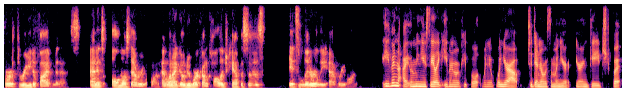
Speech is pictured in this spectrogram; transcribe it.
for three to five minutes. And it's almost everyone. And when I go to work on college campuses, it's literally everyone. even I, I mean you say like even when people when you when you're out to dinner with someone you're you're engaged but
